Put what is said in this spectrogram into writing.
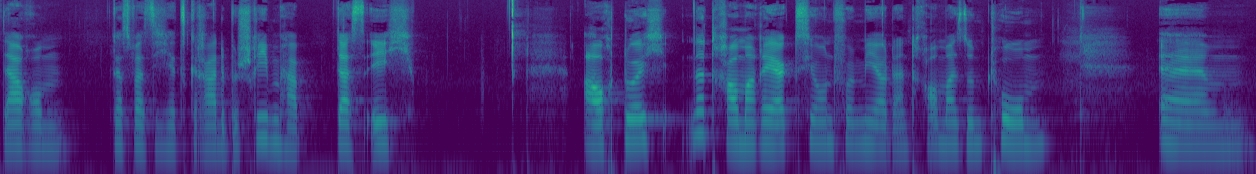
Darum, das, was ich jetzt gerade beschrieben habe, dass ich auch durch eine Traumareaktion von mir oder ein Traumasymptom ähm,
